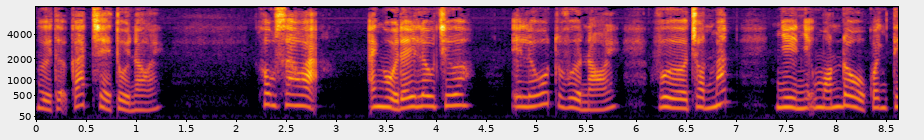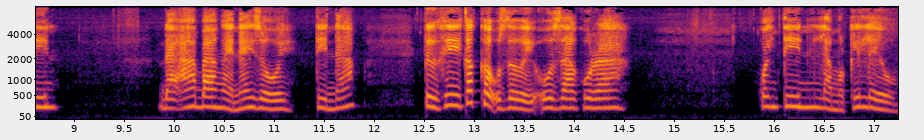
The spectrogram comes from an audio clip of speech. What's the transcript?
người thợ cát trẻ tuổi nói. Không sao ạ, anh ngồi đây lâu chưa? Elliot vừa nói, vừa tròn mắt, nhìn những món đồ quanh tin. Đã ba ngày nay rồi, tin đáp, từ khi các cậu rời Ozagora. Quanh tin là một cái lều,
